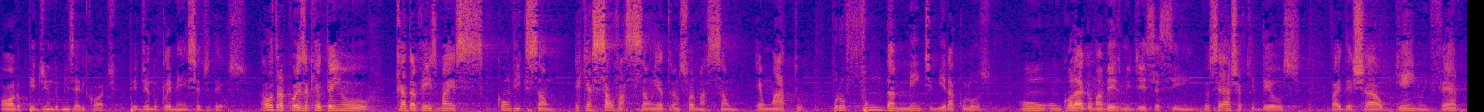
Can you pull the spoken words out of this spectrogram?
oro pedindo misericórdia, pedindo clemência de Deus. A outra coisa que eu tenho cada vez mais convicção é que a salvação e a transformação é um ato profundamente miraculoso. Um, um, colega uma vez me disse assim: Você acha que Deus vai deixar alguém no inferno?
